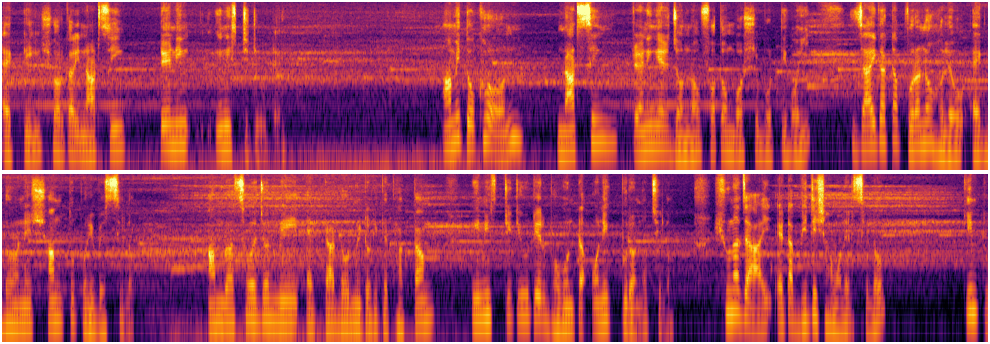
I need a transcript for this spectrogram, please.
একটি সরকারি নার্সিং ট্রেনিং ইনস্টিটিউটে। আমি তখন নার্সিং ট্রেনিংয়ের জন্য প্রথম বর্ষে ভর্তি হই। জায়গাটা পুরানো হলেও এক ধরনের শান্ত পরিবেশ ছিল। আমরা ছয়জন মেয়ে একটা ডরমিটরিতে থাকতাম। ইনস্টিটিউটের ভবনটা অনেক পুরনো ছিল। শোনা যায় এটা ব্রিটিশ আমলের ছিল। কিন্তু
